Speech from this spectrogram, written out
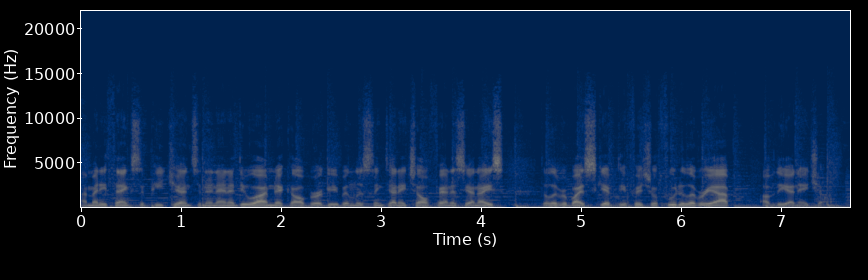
Uh, many thanks to Pete Jensen and Anna Dua. I'm Nick Alberga. You've been listening to NHL Fantasy on Ice, delivered by Skip, the official food delivery app of the NHL.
